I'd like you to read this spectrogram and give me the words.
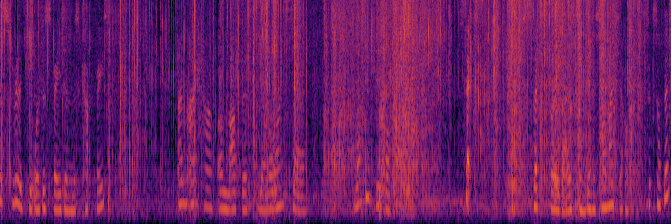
It's really cute with this face and this cat face. And I have a lot of this yellow one, so one, two, three, four, five, six. Six for you guys, and this is for myself. Six of this.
